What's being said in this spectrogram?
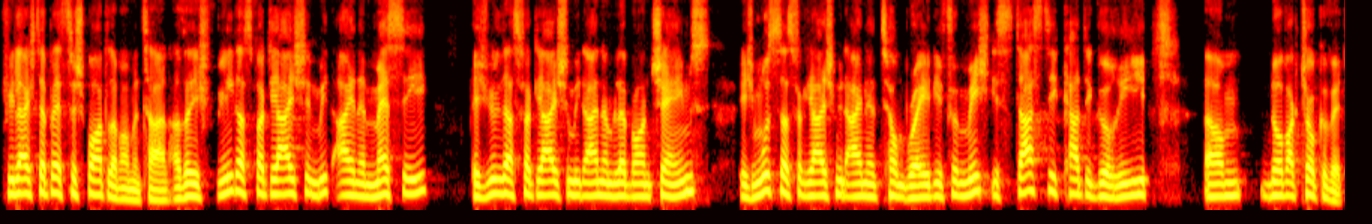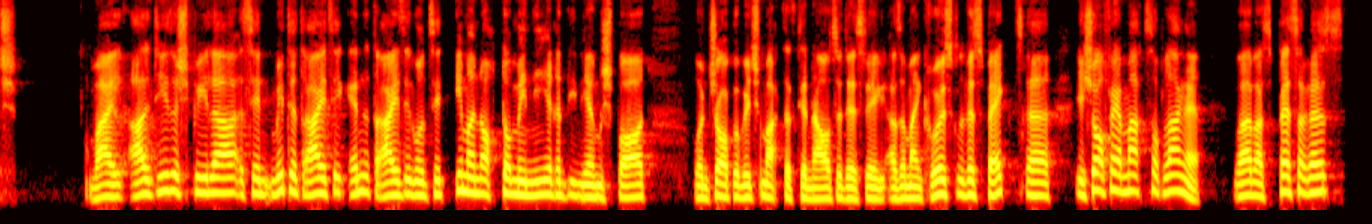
vielleicht der beste Sportler momentan. Also ich will das vergleichen mit einem Messi, ich will das vergleichen mit einem LeBron James, ich muss das vergleichen mit einem Tom Brady. Für mich ist das die Kategorie ähm, Novak Djokovic. Weil all diese Spieler sind Mitte 30, Ende 30 und sind immer noch dominierend in ihrem Sport und Djokovic macht das genauso deswegen. Also mein größten Respekt. Äh, ich hoffe, er macht es noch lange. weil was Besseres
